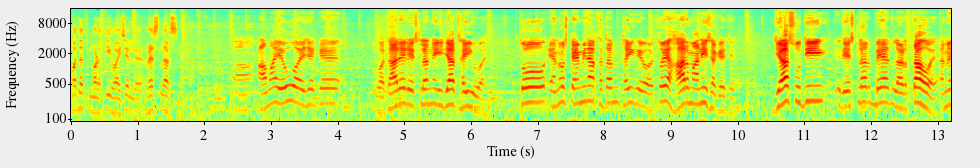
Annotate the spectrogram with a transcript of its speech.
મદદ મળતી હોય છે રેસલર્સને આમાં એવું હોય છે કે વધારે રેસલરને ઈજા થઈ હોય, તો એનો સ્ટેમિના ખતમ થઈ ગયો હોય, તો એ હાર માની શકે છે. જ્યાં સુધી રેસલર બે લડતા હોય અને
